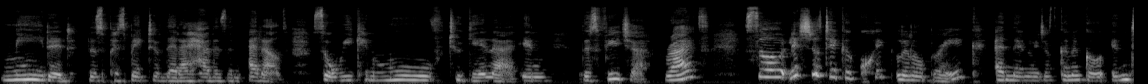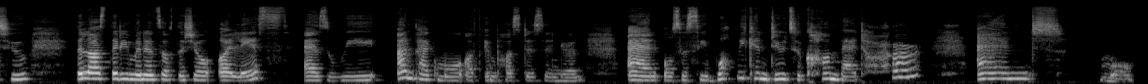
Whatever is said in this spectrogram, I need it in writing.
needed this perspective that I have as an adult so we can move together in this future, right? So let's just take a quick little break and then we're just going to go into the last 30 minutes of the show or less as we unpack more of imposter syndrome and also see what we can do to combat her and more.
